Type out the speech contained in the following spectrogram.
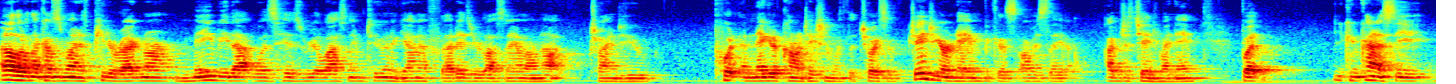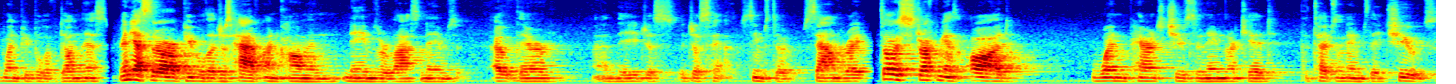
Another one that comes to mind is Peter Ragnar. Maybe that was his real last name too. And again, if that is your last name, I'm not trying to put a negative connotation with the choice of changing your name because obviously I've just changed my name. But you can kind of see when people have done this. And yes, there are people that just have uncommon names or last names out there and they just it just seems to sound right. It's always struck me as odd when parents choose to name their kid the types of names they choose,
